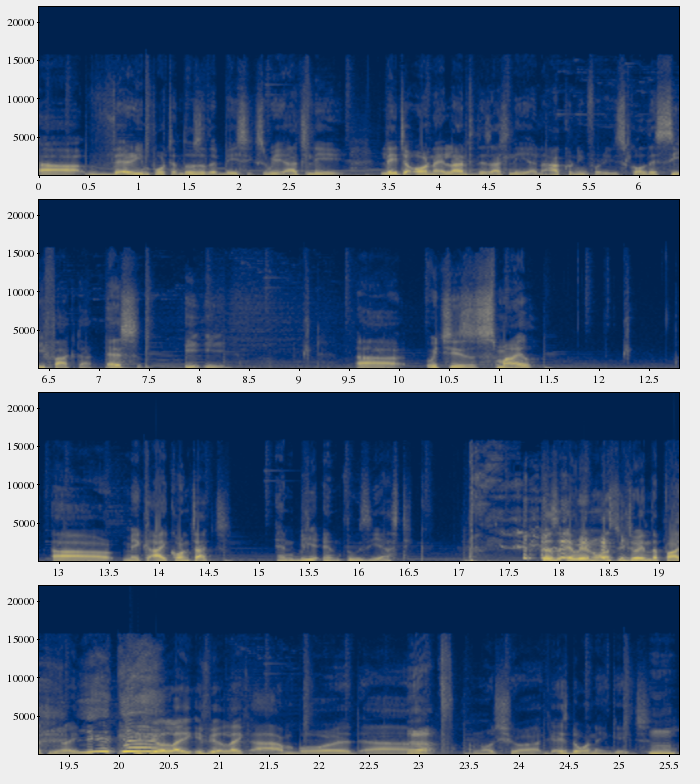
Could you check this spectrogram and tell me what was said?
Uh, very important. Those are the basics. We actually later on I learned there's actually an acronym for it. It's called the C factor. S E E, uh, which is smile, uh, make eye contact, and be enthusiastic. Because everyone wants to join the party, right? You If you're like, if you're like, ah, I'm bored. Uh, Yeah. I'm not sure. Guys don't want to engage. Mm.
